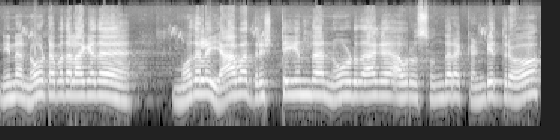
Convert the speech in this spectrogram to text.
ನಿನ್ನ ನೋಟ ಬದಲಾಗ್ಯದ. ಮೊದಲು ಯಾವ ದೃಷ್ಟಿಯಿಂದ ನೋಡಿದಾಗ ಅವರು ಸುಂದರ ಕಂಡಿದ್ರೋ,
